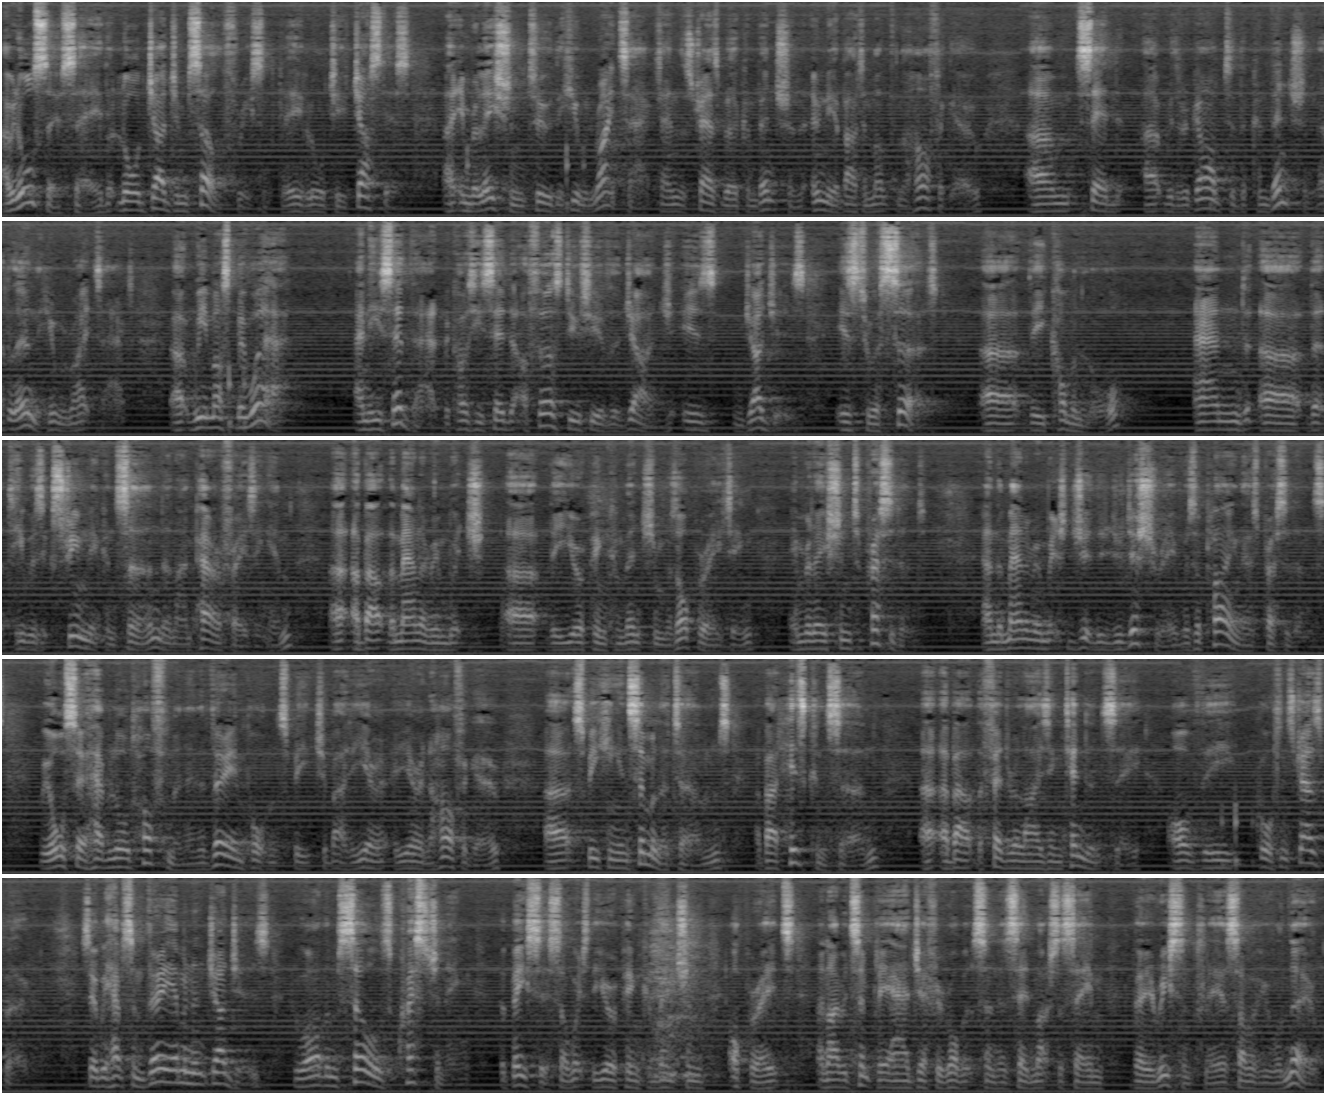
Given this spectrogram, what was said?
I would also say that Lord Judge himself recently, Lord Chief Justice, uh, in relation to the Human Rights Act and the Strasbourg Convention only about a month and a half ago, um, said uh, with regard to the convention, let alone the Human Rights Act, uh, we must beware. And he said that because he said that a first duty of the judge is, judges, is to assert uh, the common law, and uh, that he was extremely concerned, and I'm paraphrasing him, uh, about the manner in which uh, the European Convention was operating in relation to precedent, and the manner in which ju- the judiciary was applying those precedents. We also have Lord Hoffmann in a very important speech about a year, a year and a half ago, uh, speaking in similar terms about his concern uh, about the federalizing tendency of the court in Strasbourg. So we have some very eminent judges who are themselves questioning the basis on which the European Convention operates, and I would simply add Geoffrey Robertson has said much the same very recently, as some of you will know.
